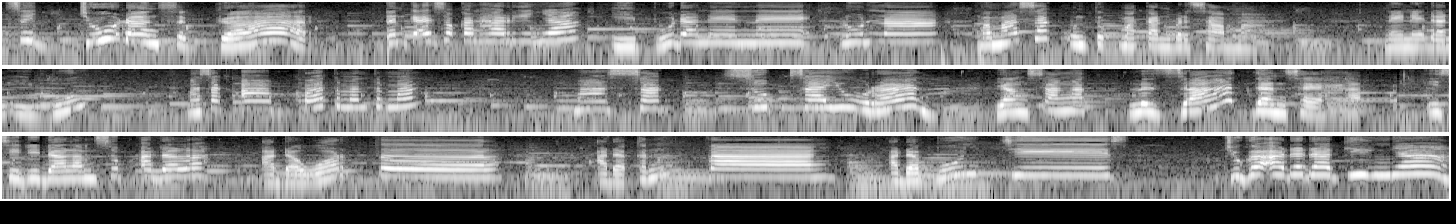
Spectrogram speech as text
sejuk dan segar." Dan keesokan harinya, ibu dan nenek Luna memasak untuk makan bersama. Nenek dan ibu masak apa, teman-teman? Masak sup sayuran yang sangat lezat dan sehat. Isi di dalam sup adalah ada wortel, ada kentang, ada buncis, juga ada dagingnya.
